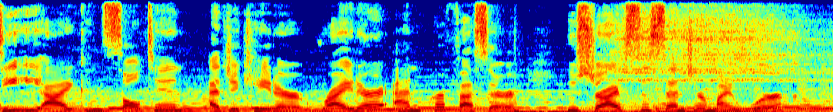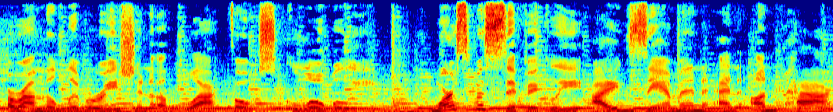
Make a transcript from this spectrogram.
DEI consultant, educator, writer, and professor who strives to center my work around the liberation of Black folks globally. More specifically, I examine and unpack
